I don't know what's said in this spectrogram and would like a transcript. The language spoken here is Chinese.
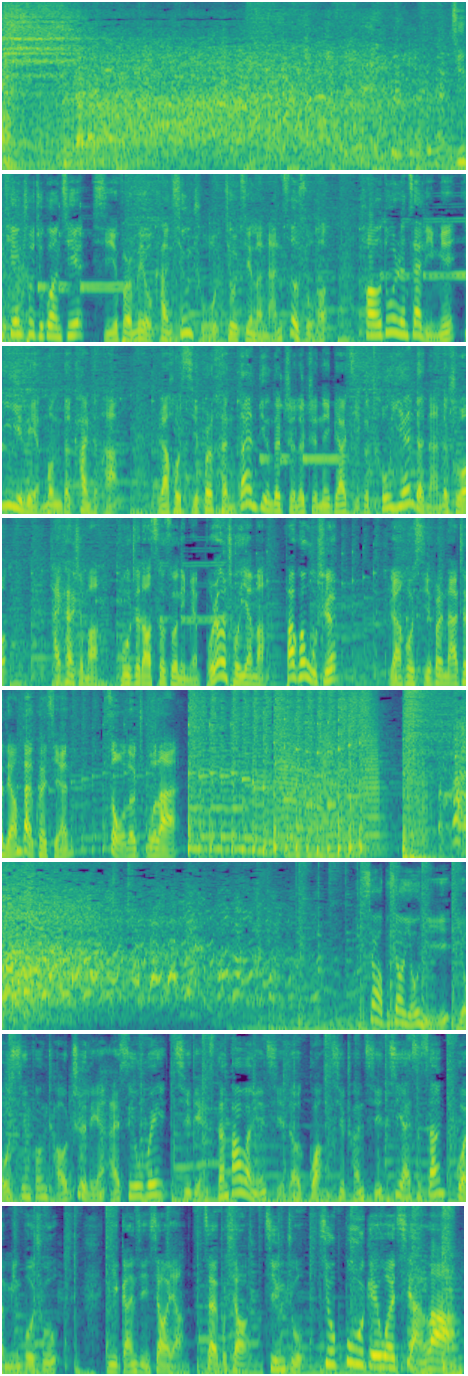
今天出去逛街，媳妇儿没有看清楚就进了男厕所，好多人在里面一脸懵的看着他。然后媳妇儿很淡定的指了指那边几个抽烟的男的说：“还看什么？不知道厕所里面不让抽烟吗？罚款五十。”然后媳妇儿拿着两百块钱走了出来。笑不笑由你，由新风潮智联 SUV 七点三八万元起的广汽传祺 GS 三冠名播出。你赶紧笑呀再不笑金主就不给我钱了。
